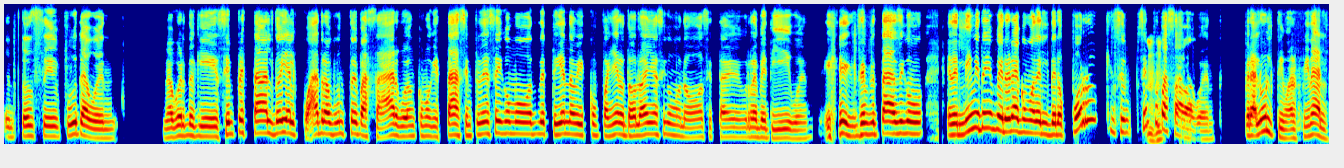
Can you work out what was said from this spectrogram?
Entonces, puta, weón. Me acuerdo que siempre estaba al 2 y al 4 a punto de pasar, weón. Como que estaba siempre de ese como despidiendo a mis compañeros todos los años, así como, no, si está repetí, weón. Y siempre estaba así como en el límite, pero era como del, de los porros que se- siempre pasaba, weón. Pero al último, al final.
